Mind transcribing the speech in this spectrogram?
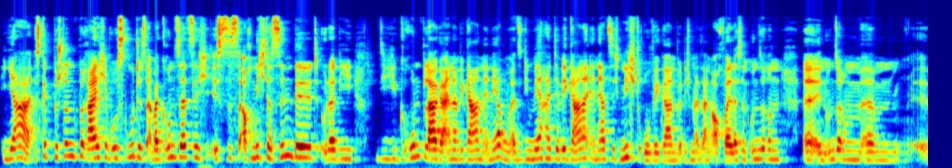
ja, es gibt bestimmt Bereiche, wo es gut ist, aber grundsätzlich ist es auch nicht das Sinnbild oder die, die Grundlage einer veganen Ernährung. Also die Mehrheit der Veganer ernährt sich nicht roh vegan, würde ich mal sagen, auch weil das in unseren, äh, in unserem, ähm, äh,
